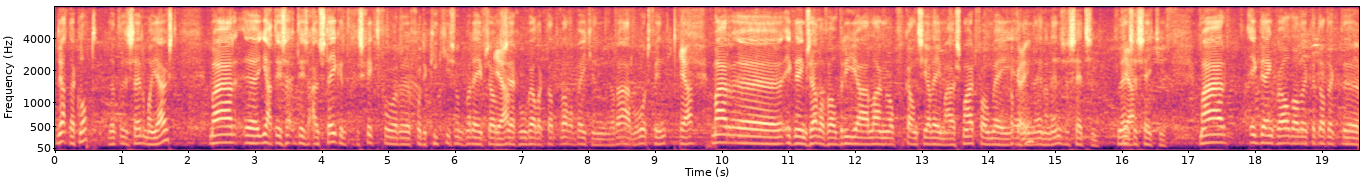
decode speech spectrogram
Ja, dat klopt. Dat is helemaal juist. Maar uh, ja, het is, het is uitstekend geschikt voor, uh, voor de kiekjes, om het maar even zo ja. te zeggen. Hoewel ik dat wel een beetje een raar woord vind. Ja. Maar uh, ik neem zelf al drie jaar lang op vakantie alleen maar een smartphone mee okay. en, en, een lensensetje. lensensetje. Ja. Maar ik denk wel dat ik, dat ik de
